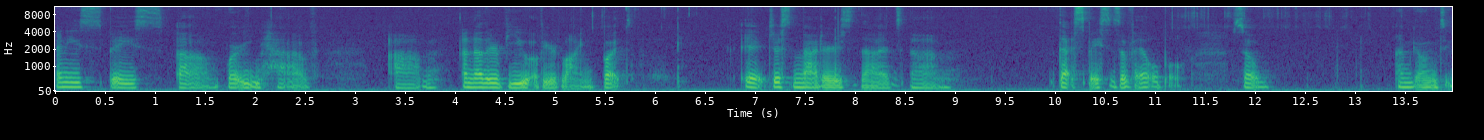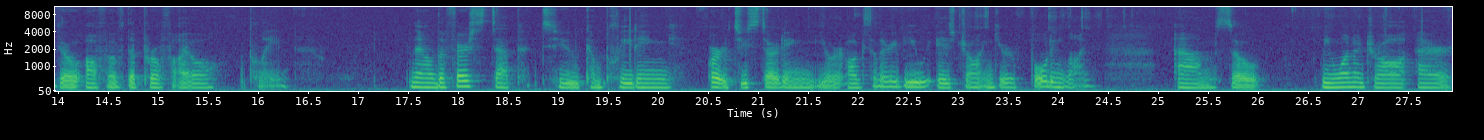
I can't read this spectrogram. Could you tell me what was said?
any space uh, where you have um, another view of your line, but it just matters that um, that space is available. So I'm going to go off of the profile plane. Now the first step to completing or to starting your auxiliary view is drawing your folding line. Um, so we want to draw our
